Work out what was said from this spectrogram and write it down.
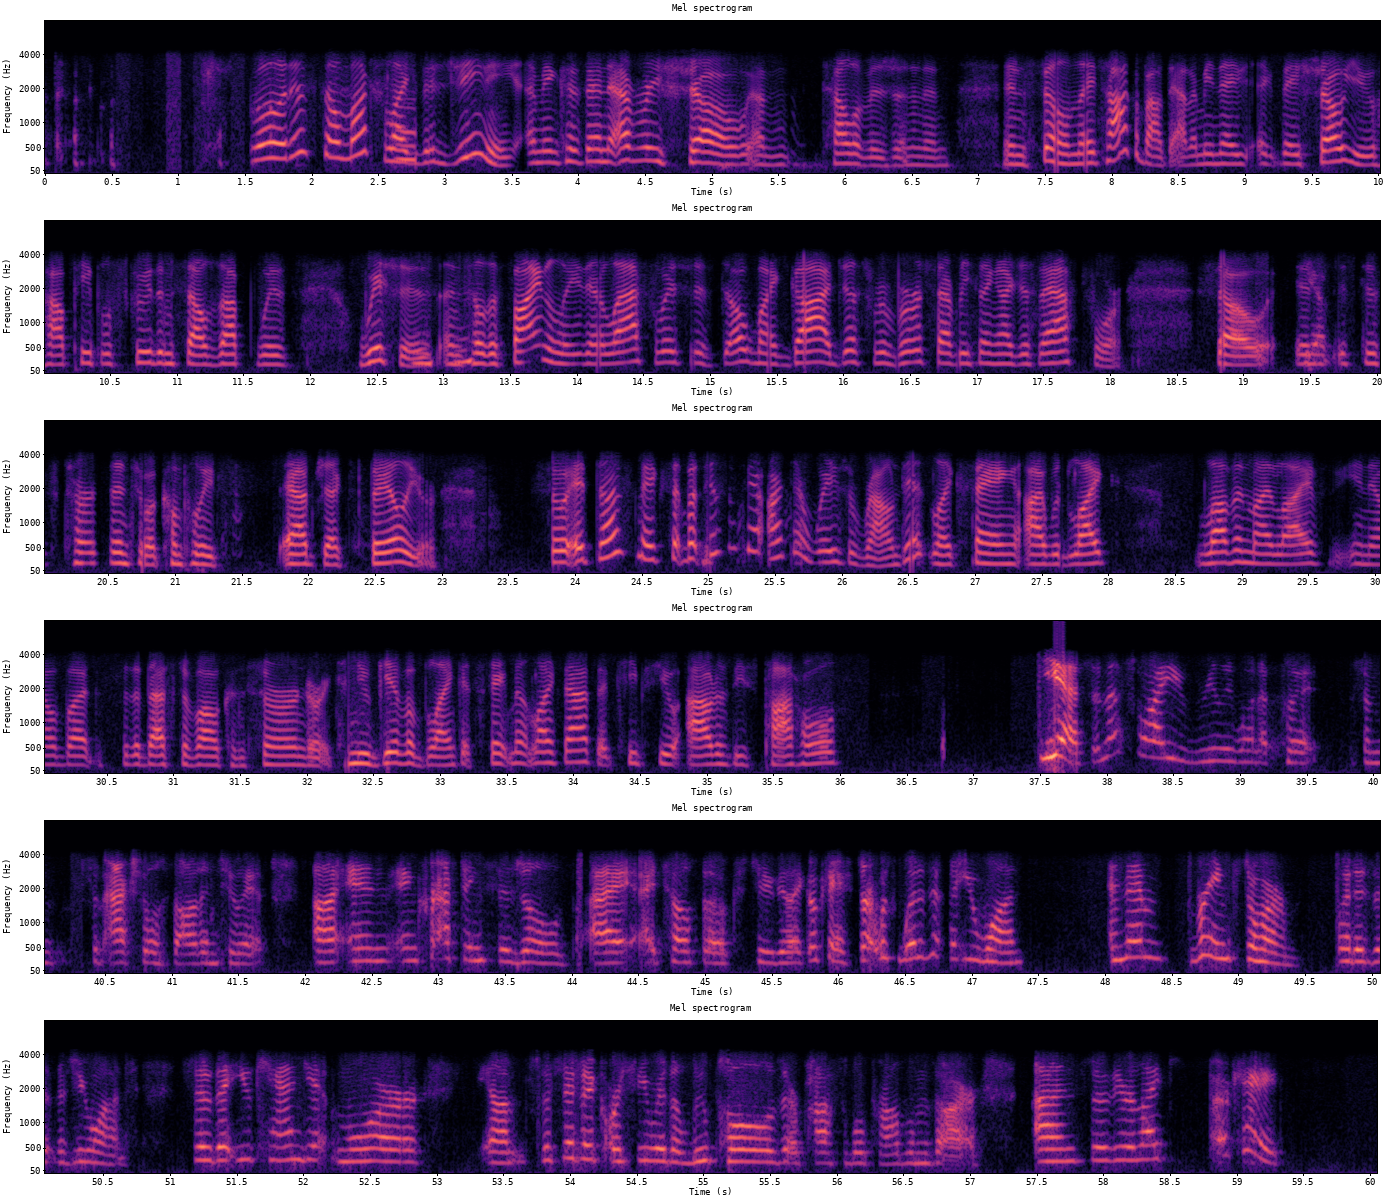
Well, it is so much like the genie. I mean, because in every show and television and in film, they talk about that. I mean, they they show you how people screw themselves up with wishes mm-hmm. until the finally their last wish is oh my god just reverse everything i just asked for so it yep. it just turns into a complete abject failure so it does make sense but isn't there aren't there ways around it like saying i would like love in my life you know but for the best of all concerned or can you give a blanket statement like that that keeps you out of these potholes yes and that's why you really want to put some some actual thought into it. Uh, and in crafting sigils, I, I tell folks to be like, okay, start with what is it that you want, and then brainstorm what is it that you want, so that you can get more um, specific or see where the loopholes or possible problems are. And so they're like, okay,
